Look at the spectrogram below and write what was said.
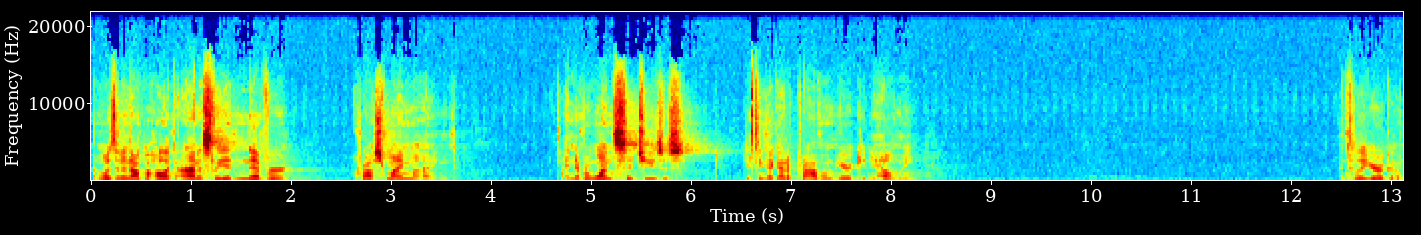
I wasn't an alcoholic. Honestly, it never crossed my mind. I never once said, Jesus, do you think I got a problem here? Can you help me? Until a year ago.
